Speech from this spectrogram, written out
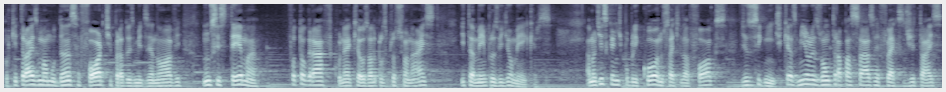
porque traz uma mudança forte para 2019 num sistema fotográfico, né? Que é usado pelos profissionais e também para os videomakers. A notícia que a gente publicou no site da Fox diz o seguinte, que as mirrorless vão ultrapassar as reflexos digitais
